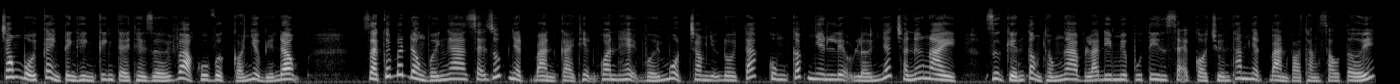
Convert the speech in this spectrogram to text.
trong bối cảnh tình hình kinh tế thế giới và khu vực có nhiều biến động. Giải quyết bất đồng với Nga sẽ giúp Nhật Bản cải thiện quan hệ với một trong những đối tác cung cấp nhiên liệu lớn nhất cho nước này. Dự kiến Tổng thống Nga Vladimir Putin sẽ có chuyến thăm Nhật Bản vào tháng 6 tới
